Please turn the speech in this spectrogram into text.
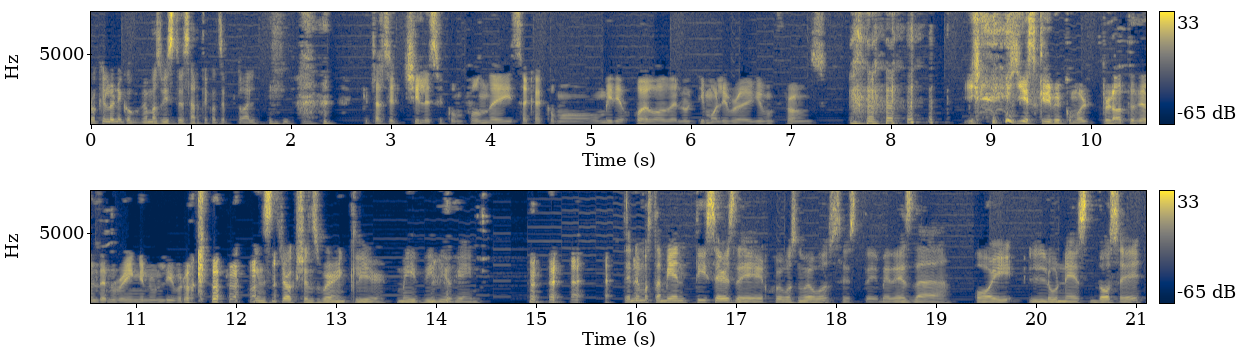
Creo que lo único que hemos visto es arte conceptual. ¿qué tal si el chile se confunde y saca como un videojuego del último libro de Game of Thrones? y, y escribe como el plot de Elden Ring en un libro. Instructions weren't clear, made video game. Tenemos también teasers de juegos nuevos. Este Bethesda hoy lunes 12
